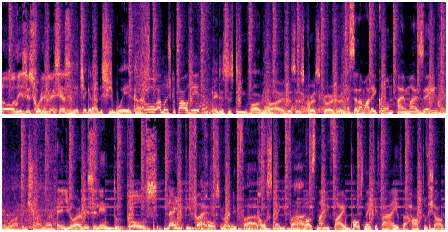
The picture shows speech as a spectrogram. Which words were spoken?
Hello, this is Julio Iglesias. Yeah, check it out. This is your boy Akon. Hello, I'm Lewis Capaldi. Hey, this is Steve Harvey. Hi, this is Chris Carter. Assalamu alaikum. I'm Maher Zain. I am Robin Sharma. And you are listening to Pulse 95. Pulse 95. Pulse 95. Pulse 95. Pulse 95, the heart of Sharjah.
